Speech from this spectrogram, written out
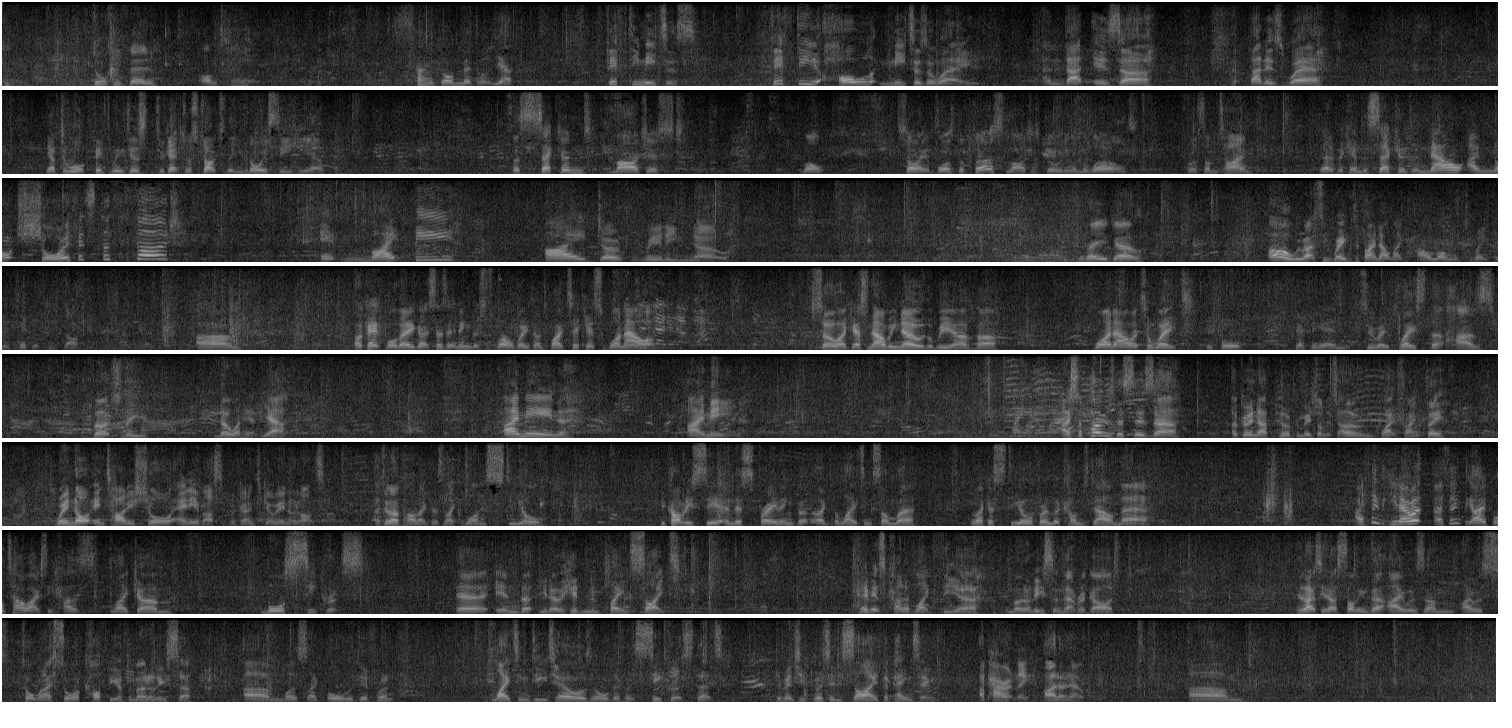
Tour Eiffel, 50 meters, yeah. 50 meters. 50 whole meters away. And that is, uh, that is where you have to walk 50 meters to get to a structure that you can always see here the second largest, well, sorry, it was the first largest building in the world for some time. Then it became the second, and now I'm not sure if it's the third. It might be. I don't really know. So there you go. Oh, we were actually waiting to find out like how long to wait for the tickets and stuff. Um, Okay, well there you go, it says it in English as well. Wait time to buy tickets, one hour. So I guess now we know that we have uh, one hour to wait before getting in to a place that has virtually no one here. Yeah. I mean, I mean. I suppose this is uh, a good enough pilgrimage on its own, quite frankly. We're not entirely sure, any of us, if we're going to go in or not. I do love how like there's like one steel. You can't really see it in this framing, but like the lighting somewhere, like a steel frame that comes down there. I think you know what? I think the Eiffel Tower actually has like um, more secrets uh, in the you know hidden in plain sight. Maybe it's kind of like the, uh, the Mona Lisa in that regard. And actually, that's something that I was um, I was taught when I saw a copy of the Mona Lisa. Um, was like all the different lighting details and all different secrets that Da Vinci put inside the painting. Apparently, I don't know. Um,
